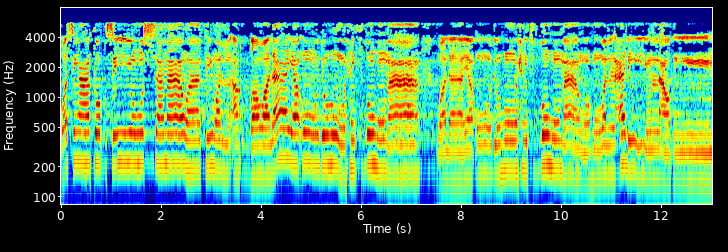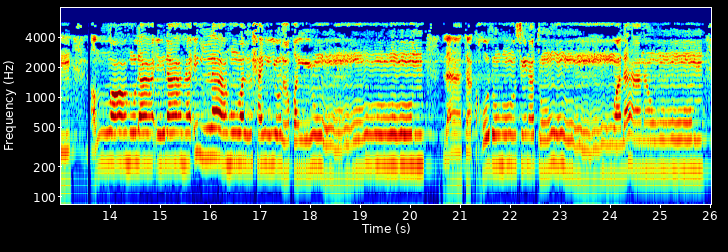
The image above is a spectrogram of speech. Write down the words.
وَسِعَ كُرْسِيُّهُ السَّمَاوَاتِ وَالْأَرْضَ وَلَا يَئُودُهُ حِفْظُهُمَا وَلَا يَئُودُهُ حِفْظُهُمَا وَهُوَ الْعَلِيُّ الْعَظِيمُ. اللَّهُ لَا إِلَٰهَ إِلَّا هُوَ الْحَيُّ الْقَيُّومُ. لَا تَأْخُذُهُ سِنَةٌ وَلَا نَوْمٌ.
